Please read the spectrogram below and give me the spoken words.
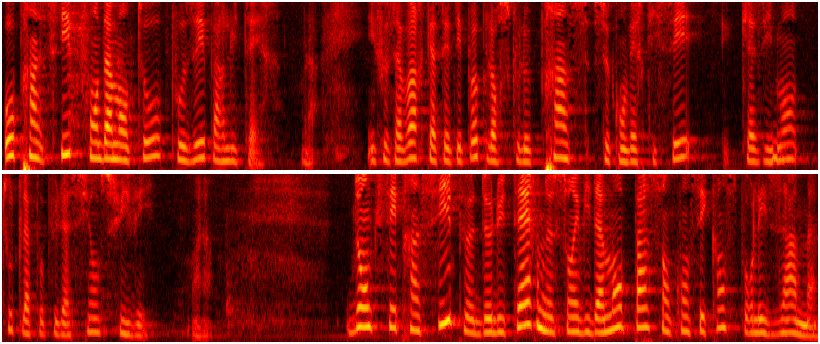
aux principes fondamentaux posés par Luther. Il faut savoir qu'à cette époque, lorsque le prince se convertissait, quasiment toute la population suivait. Donc ces principes de Luther ne sont évidemment pas sans conséquence pour les âmes.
